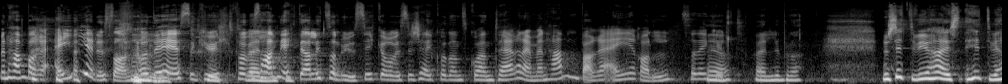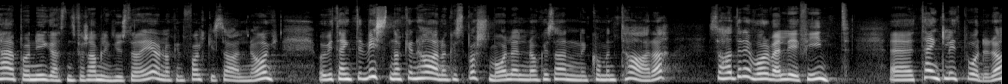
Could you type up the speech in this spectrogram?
Men han bare eier det sånn, og det er så kult. For hvis han gikk der litt sånn usikker og visste ikke helt hvordan han skulle håndtere det, men han bare eier rollen, så det er kult. Ja, veldig bra. Nå sitter vi her, sitter vi her på Nygassens forsamlingshus, og det er jo noen folk i salen òg. Og vi tenkte hvis noen har noen spørsmål eller noen sånne kommentarer, så hadde det vært veldig fint. Eh, tenk litt på det, da,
